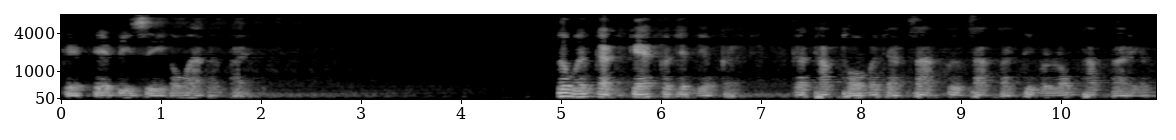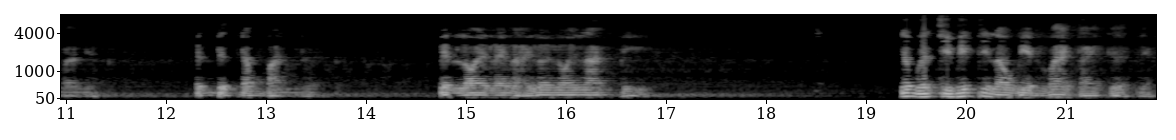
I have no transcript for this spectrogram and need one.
เกรด A B C ก็ว่ากันไปก็เหมือนกันแก๊สก็เช่นเดียวกัน ก็ทับถมมาจากซากพืชซากสัตว์ที่มันล้มทับตายกันมาเนี่ย เป็นดึกดำบรรเป็นร้อยหลายๆร้อยร้อยล้านปีก็เหมือนชีวิตที่เราเวียนว่ายตายเกิดเนี่ย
